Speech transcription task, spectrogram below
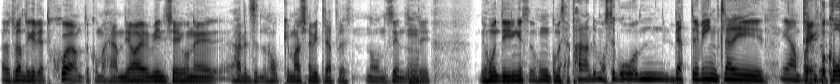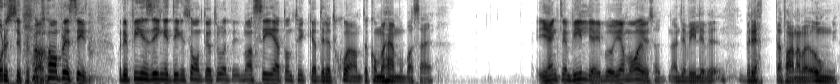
Jag tror han tycker det är rätt skönt att komma hem. Jag, min tjej hon är, hade inte sett en hockeymatch när vi träffades någonsin. Så Mm. det, det, hon, det är inget, hon kommer säga fan du måste gå bättre vinklar i, i. Tänk på Corsi för fan. Ja, precis. Och det finns ingenting sånt. Jag tror att man ser att de tycker att det är rätt skönt att komma hem och bara så här. Egentligen vill jag, i början var jag ju så att jag ville berätta för han var ung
